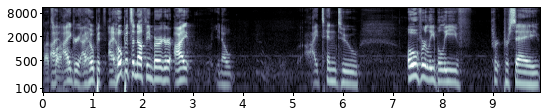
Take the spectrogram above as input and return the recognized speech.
That's I, what I'm I agree. I hope it's I hope it's a nothing burger. I, you know, I tend to overly believe per, per se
